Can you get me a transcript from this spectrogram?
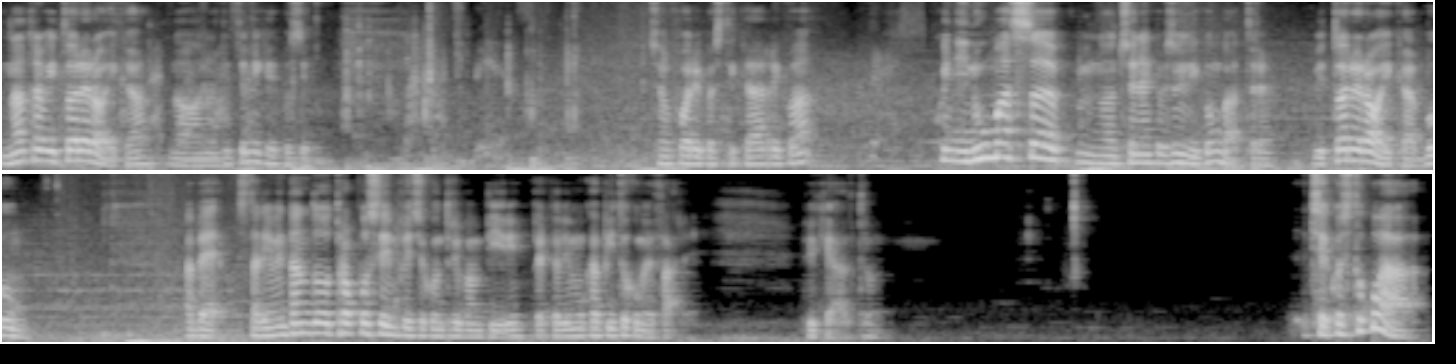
Un'altra vittoria eroica? No, non ditemi che è così. Facciamo fuori questi carri qua. Quindi Numas mm, non c'è neanche bisogno di combattere. Vittoria eroica, boom. Vabbè, sta diventando troppo semplice contro i vampiri, perché abbiamo capito come fare. Più che altro. Cioè, questo qua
